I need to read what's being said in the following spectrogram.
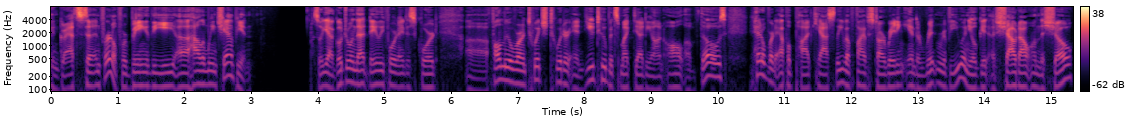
congrats to Infernal for being the uh, Halloween champion. So yeah, go join that daily Fortnite Discord. Uh, follow me over on Twitch, Twitter, and YouTube. It's Mike Daddy on all of those. Head over to Apple Podcasts, leave a five star rating and a written review, and you'll get a shout out on the show.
